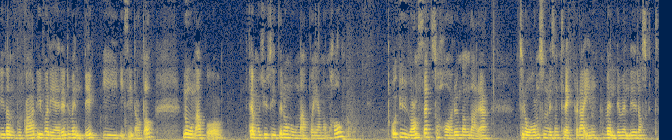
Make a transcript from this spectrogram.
i, denne boka, her, de varierer veldig i, i sideantall. Noen er på 25 sider, og noen er på 1,5. Og uansett så har hun den derre tråden som liksom trekker deg inn veldig, veldig raskt.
